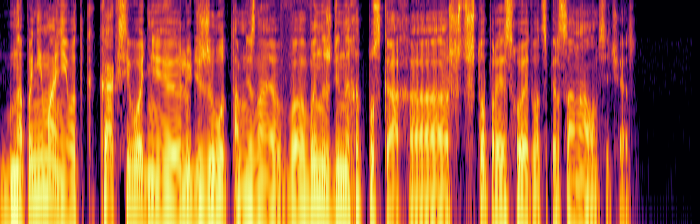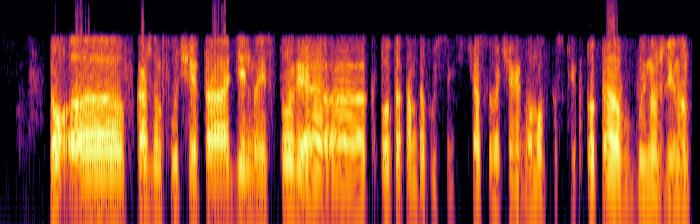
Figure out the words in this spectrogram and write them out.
на понимание, вот как сегодня люди живут, там, не знаю, в вынужденных отпусках, а что происходит вот с персоналом сейчас? Ну, э, в каждом случае это отдельная история. Э, кто-то там, допустим, сейчас в очередном отпуске, кто-то в вынужденном.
